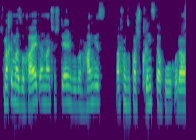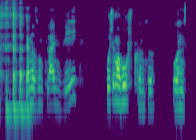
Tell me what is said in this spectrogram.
ich mache immer so Halt an manchen Stellen, wo so ein Hang ist, mache dann so ein paar Sprints da hoch. Oder wir haben da so einen kleinen Weg, wo ich immer hochsprinte. Und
